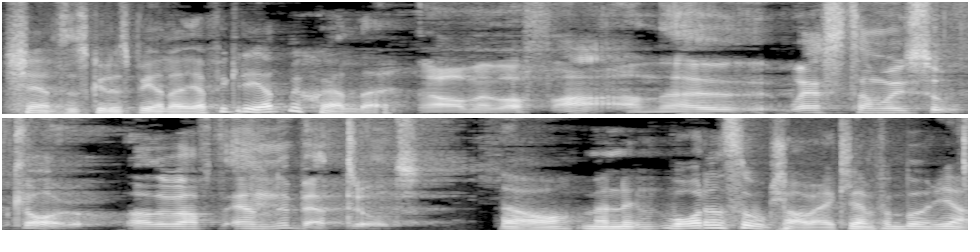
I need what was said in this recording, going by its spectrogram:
Chelsea skulle spela. Jag fick rejält med skäll där. ja, men vad fan. West Ham var ju solklar. Då hade vi haft ännu bättre odds. Ja, men var den solklar verkligen från början?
